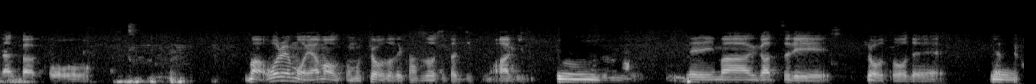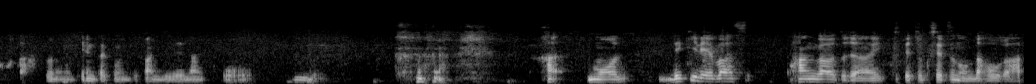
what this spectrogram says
なんかこう、まあ、俺も山奥も京都で活動してた時期もあり、うん。で、今、がっつり京都でやってるスタッフの健太君って感じで、なんかこう、は、もう、できれば、ハンガーアウトじゃなくて直接飲んだ方が、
